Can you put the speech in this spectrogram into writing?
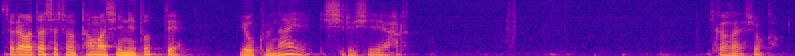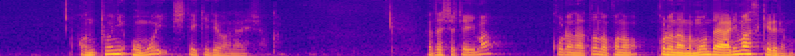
それは私たちの魂にとって良くない印である。いかがでしょうか？本当に重い指摘ではないでしょうか？私たちは今、コロナとのこのコロナの問題ありますけれども、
